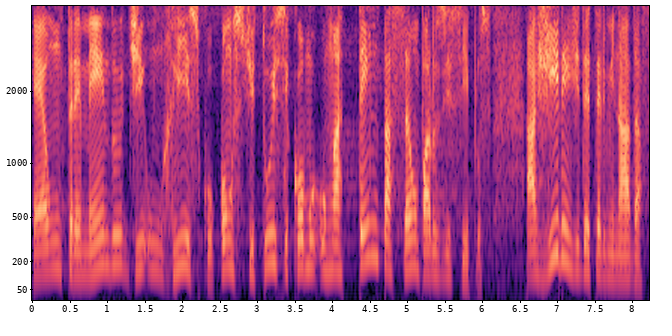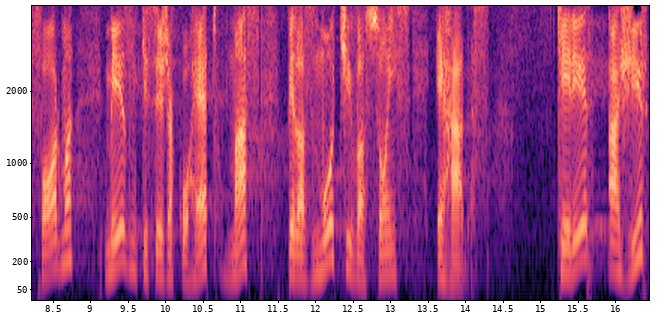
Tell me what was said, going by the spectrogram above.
é um tremendo de um risco, constitui-se como uma tentação para os discípulos. Agirem de determinada forma, mesmo que seja correto, mas pelas motivações erradas. Querer agir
